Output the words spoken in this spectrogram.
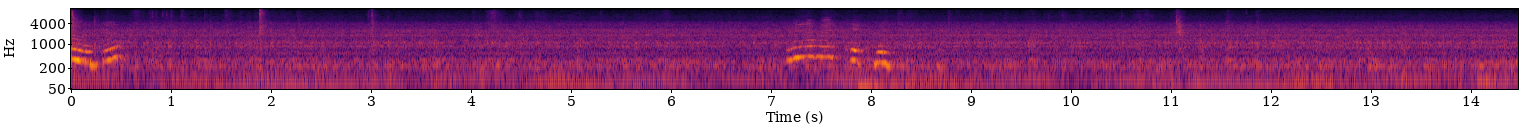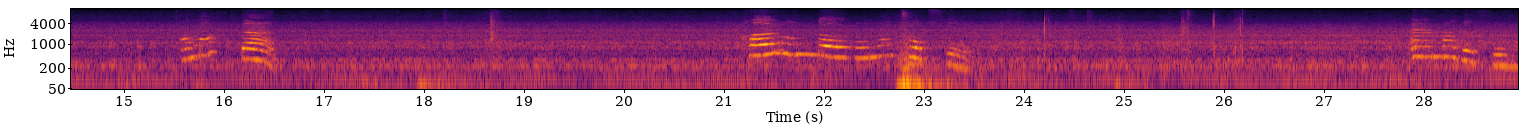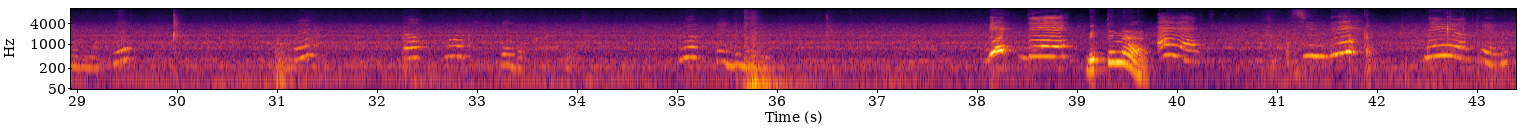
sürdü. Yine bir tekme. Ama ben karnım olduğunu çok seviyorum. Elma da seviyorum. Ve yapmak istedim. Yok dedim. Bitti. Bitti mi? Evet. Şimdi ne yapayım?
